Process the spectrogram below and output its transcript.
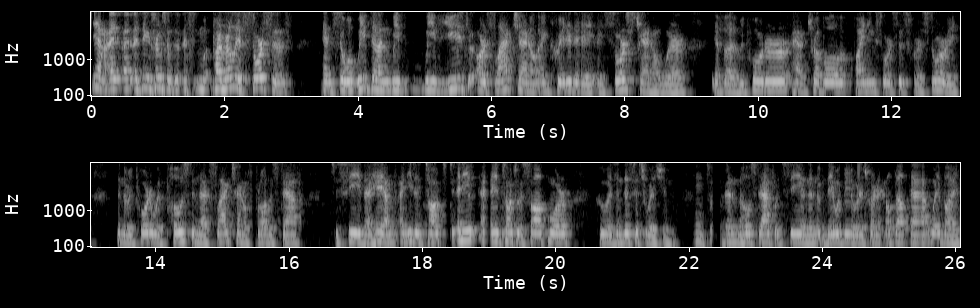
Yeah i, I think in terms of the, it's primarily sources and so what we've done, we've we've used our Slack channel and created a, a source channel where if a reporter had trouble finding sources for a story, then the reporter would post in that Slack channel for all the staff to see that hey, I'm, i need to talk to any I need to talk to a sophomore who is in this situation. Mm. So then the whole staff would see, and then they would be able to try to help out that way by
